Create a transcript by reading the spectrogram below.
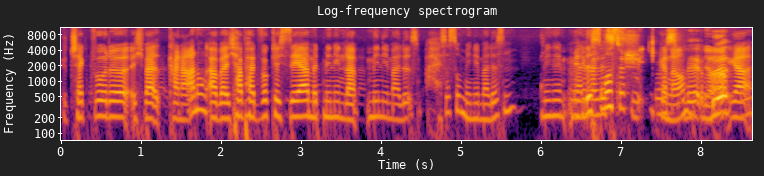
gecheckt wurde, ich weiß, keine Ahnung, aber ich habe halt wirklich sehr mit Minimalismus, Minimalismus, heißt das so, Minimalism? Minimalismus? Genau. Ja. ja.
